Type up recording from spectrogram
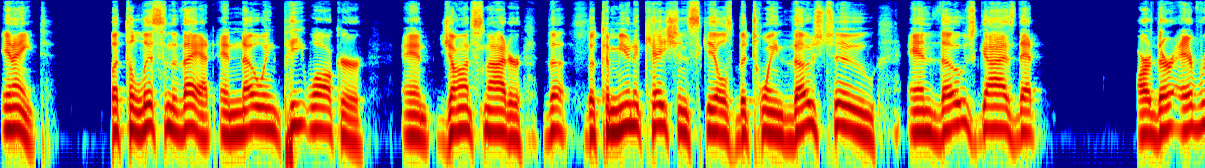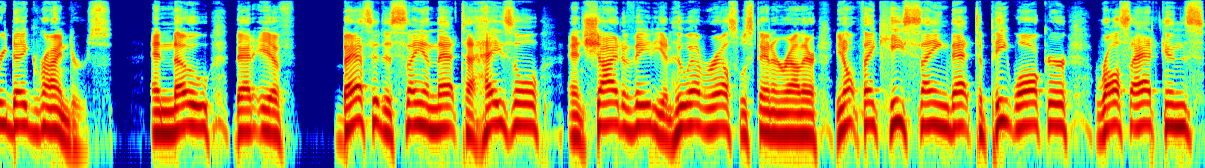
It ain't. But to listen to that and knowing Pete Walker and John Schneider, the the communication skills between those two and those guys that are their everyday grinders and know that if Bassitt is saying that to Hazel and Shi Davidi and whoever else was standing around there, you don't think he's saying that to Pete Walker, Ross Atkins,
